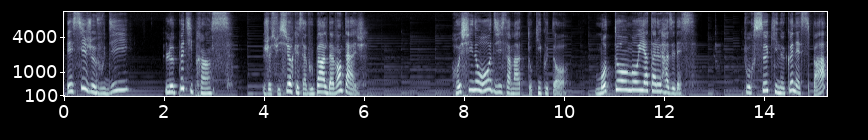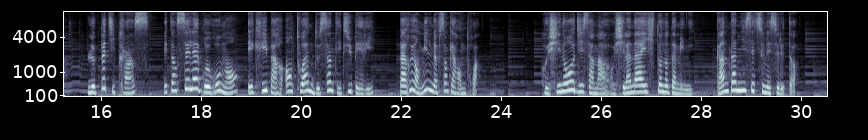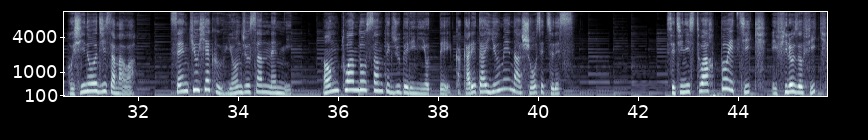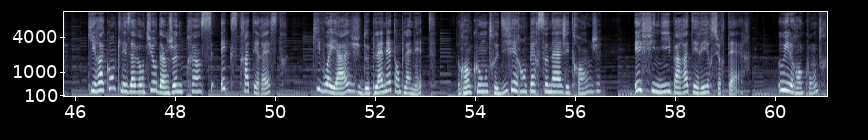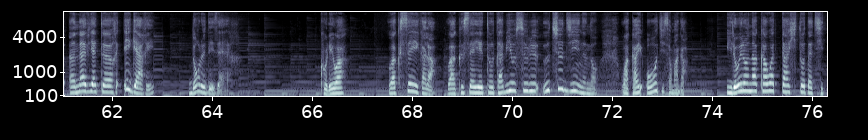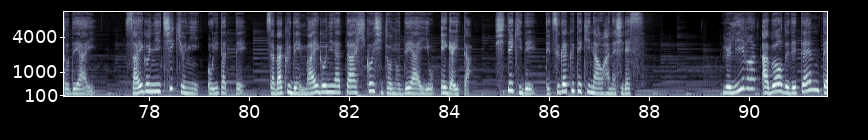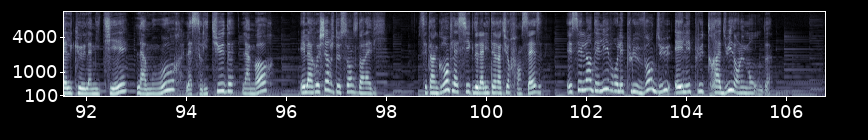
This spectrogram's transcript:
Et si je vous dis Le Petit Prince Je suis sûre que ça vous parle davantage. Hoshi no Oji-sama to kikuto motto omoi ataru hazu desu. Pour ceux qui ne connaissent pas, Le Petit Prince est un célèbre roman écrit par Antoine de Saint-Exupéry, paru en 1943. Hoshi no Oji-sama o shiranai hito no tame ni kantan ni setsume suru to, Hoshi no Oji-sama wa 1943年に アントワン・ド・サンテグジュペリによって書かれた有名な小説です。C'est une histoire poétique et philosophique qui raconte les aventures d'un jeune prince extraterrestre qui voyage de planète en planète, rencontre différents personnages étranges et finit par atterrir sur Terre, où il rencontre un aviateur égaré dans le désert. これは惑星から惑星へと旅をする宇宙人の若い王子様がいろいろな変わった人たちと出会い最後に地球に降り立って砂漠で迷子になった彦士との出会いを描いた詩的で哲学的なお話です。Le livre aborde des thèmes tels que l'amitié, l'amour, la solitude, la mort et la recherche de sens dans la vie. C'est un grand classique de la littérature française et c'est l'un des livres les plus vendus et les plus traduits dans le monde.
